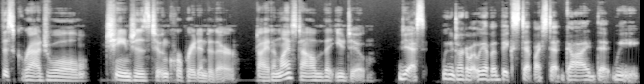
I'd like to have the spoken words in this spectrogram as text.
this gradual changes to incorporate into their diet and lifestyle that you do. Yes, we can talk about. We have a big step by step guide that we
